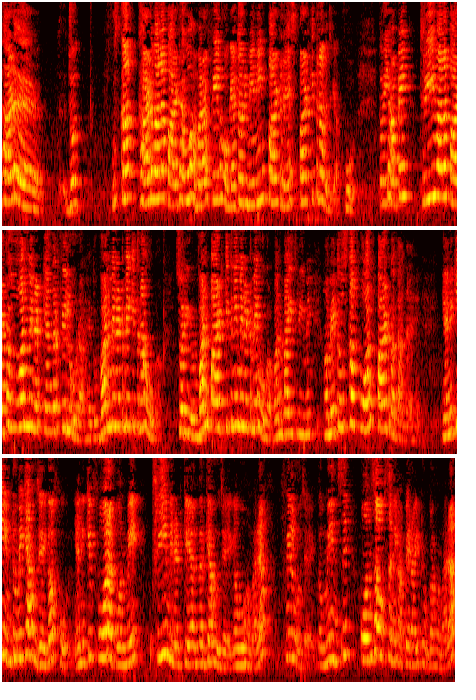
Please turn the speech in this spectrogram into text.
थर्ड जो उसका थर्ड वाला पार्ट है, वो हमारा फिल हो गया। तो रिमेनिंग पार्ट रेस्ट पार्ट कितना बच गया? फोर तो यहाँ पे थ्री वाला पार्ट है वो वन मिनट के अंदर फिल हो रहा है। तो वन मिनट में कितना होगा? सॉरी वन पार्ट कितनी मिनट में होगा? वन बाई थ्री में। हमें तो उसका फोर्थ पार्ट बताना है। यानी कि इंटू में क्या हो जाएगा? फोर यानी कि फोर अपॉन में थ्री मिनट के अंदर क्या हो जाएगा? वो हमारा फिल हो जाएगा। तो मीन्स कौन सा ऑप्शन यहाँ पे राइट होगा? हमारा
